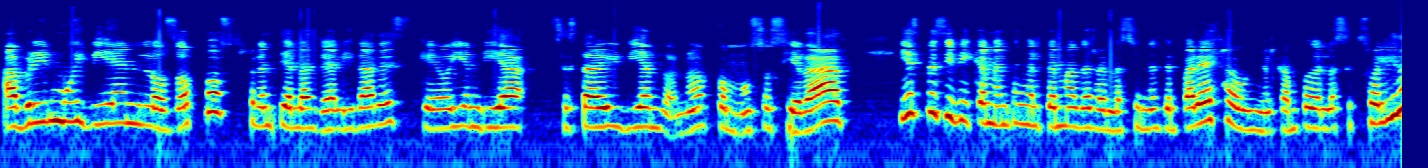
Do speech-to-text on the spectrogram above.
abrir muy bien los ojos frente a las realidades que hoy en día se está viviendo, ¿no? Como sociedad y específicamente en el tema de relaciones de pareja o en el campo de la sexualidad,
